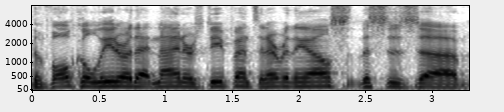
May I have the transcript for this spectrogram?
the vocal leader of that Niners defense, and everything else. This is uh,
